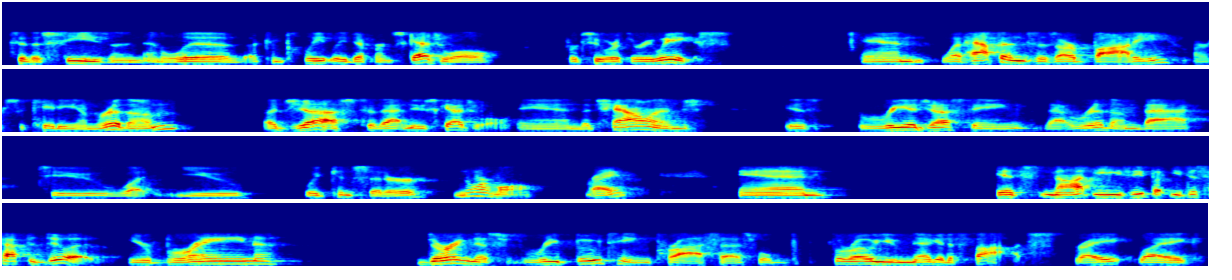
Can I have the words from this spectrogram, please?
to the season and live a completely different schedule for two or three weeks. And what happens is our body, our circadian rhythm, adjusts to that new schedule. And the challenge is readjusting that rhythm back to what you would consider normal, right? And it's not easy, but you just have to do it. Your brain, during this rebooting process, will throw you negative thoughts, right? Like,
